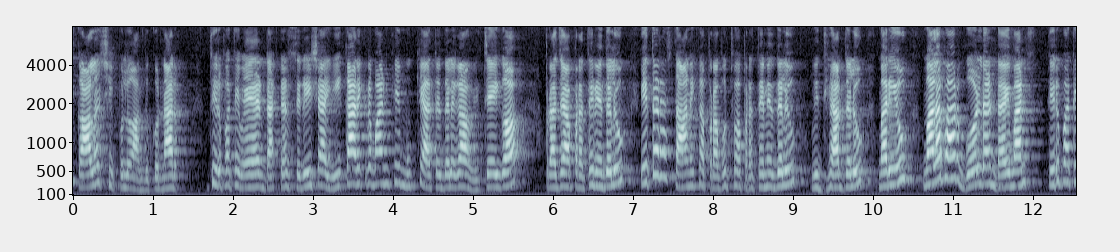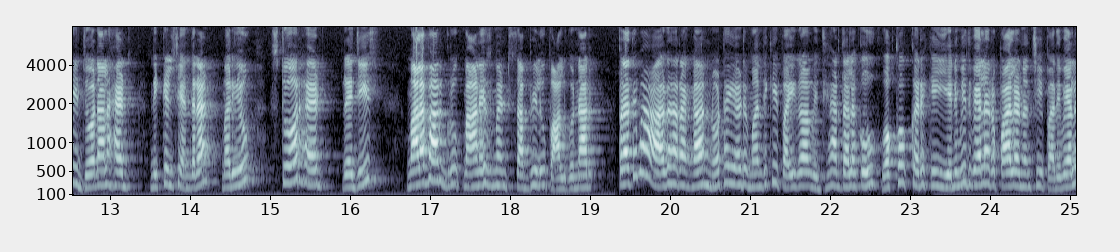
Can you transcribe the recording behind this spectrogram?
స్కాలర్షిప్లు అందుకున్నారు. తిరుపతి మేయర్ డాక్టర్ శిరీష ఈ కార్యక్రమానికి ముఖ్య అతిథులుగా విచ్చేయగా ప్రజాప్రతినిధులు ఇతర స్థానిక ప్రభుత్వ ప్రతినిధులు విద్యార్థులు మరియు Malabar golden diamonds Tirupati zonal head Nikhil Chandran మరియు store head Regis Malabar group management సభ్యులు పాల్గొన్నారు. ప్రతిభ ఆధారంగా నూట ఏడు మందికి పైగా విద్యార్థులకు ఒక్కొక్కరికి ఎనిమిది వేల రూపాయల నుంచి పదివేల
